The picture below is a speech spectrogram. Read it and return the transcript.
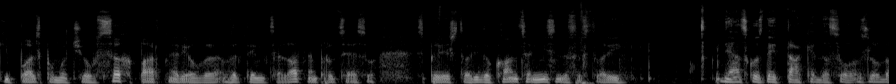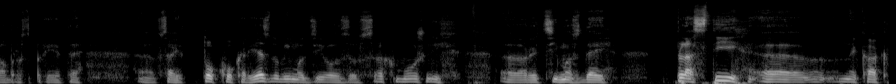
ki pa s pomočjo vseh partnerjev v, v tem celotnem procesu spelješ stvari do konca. In mislim, da so stvari dejansko zdaj take, da so zelo dobro sprejete. Eh, vsaj to, kar jaz dobim odzivov z vseh možnih, eh, recimo zdaj, plasti eh, nekako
